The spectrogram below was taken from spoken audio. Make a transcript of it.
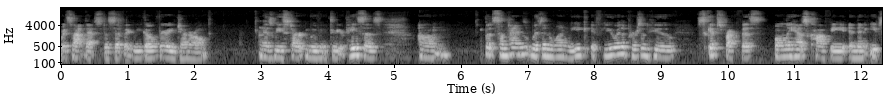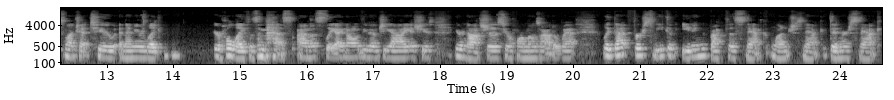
it's not that specific. We go very general as we start moving through your paces. Um, but sometimes within one week, if you are the person who skips breakfast, only has coffee, and then eats lunch at two, and then you're like, your whole life is a mess. Honestly, I know you have GI issues, you're nauseous, your hormones are out of whack. Like that first week of eating breakfast, snack, lunch, snack, dinner, snack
